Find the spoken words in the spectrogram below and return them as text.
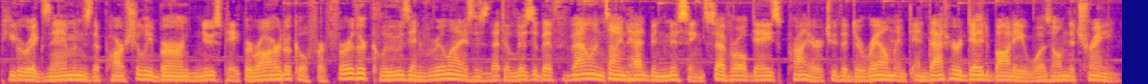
Peter examines the partially burned newspaper article for further clues and realizes that Elizabeth Valentine had been missing several days prior to the derailment and that her dead body was on the train.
